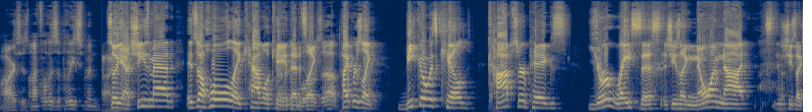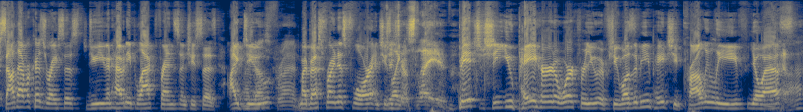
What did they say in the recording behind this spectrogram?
Mars says, my father's a policeman. so yeah, she's mad. It's a whole like cavalcade Everything that it's like up. Piper's like, Biko was killed. Cops are pigs. You're racist. And she's like, no, I'm not. She's like, South Africa's racist. Do you even have any black friends? And she says, I My do. best friend. My best friend is Flora. And she's, She's like, a slave. bitch, she you pay her to work for you. If she wasn't being paid, she'd probably leave yo ass. Yeah,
